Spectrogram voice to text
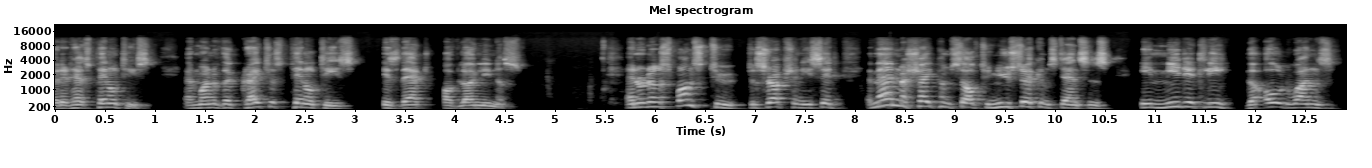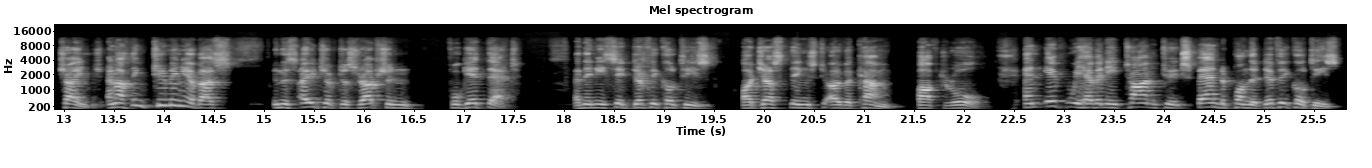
but it has penalties. And one of the greatest penalties is that of loneliness. And in response to disruption, he said, a man must shape himself to new circumstances. Immediately, the old ones change. And I think too many of us in this age of disruption forget that. And then he said, difficulties are just things to overcome after all. And if we have any time to expand upon the difficulties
